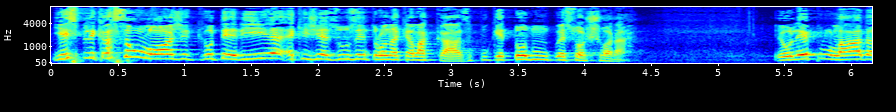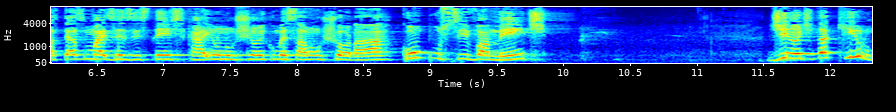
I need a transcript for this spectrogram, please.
E a explicação lógica que eu teria é que Jesus entrou naquela casa, porque todo mundo começou a chorar. Eu olhei para o lado, até as mais resistentes caíam no chão e começaram a chorar compulsivamente diante daquilo.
